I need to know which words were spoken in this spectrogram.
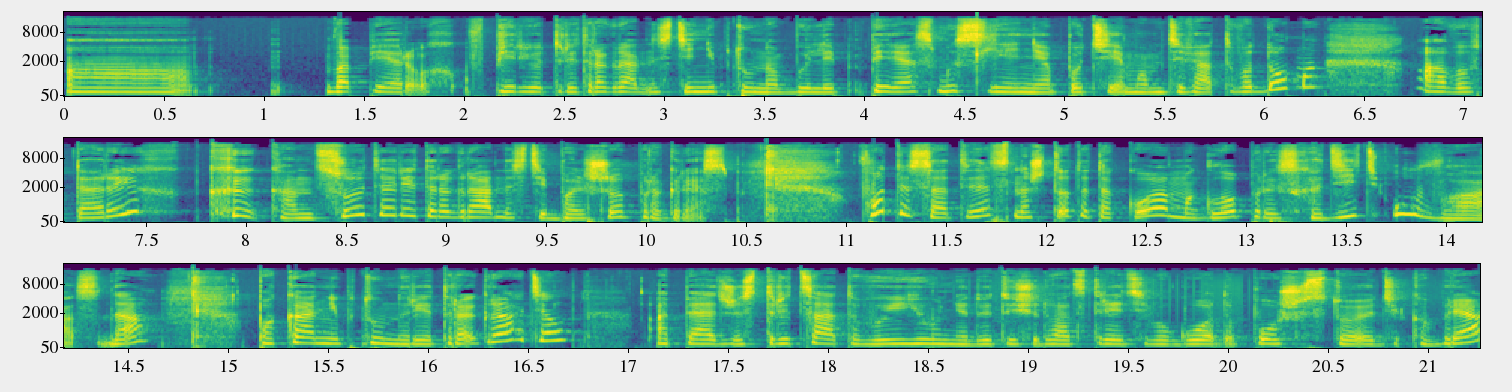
а, во-первых, в период ретроградности Нептуна были переосмысления по темам девятого дома, а во-вторых, к концу этой ретроградности большой прогресс. Вот и, соответственно, что-то такое могло происходить у вас, да? Пока Нептун ретроградил, опять же, с 30 июня 2023 года по 6 декабря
